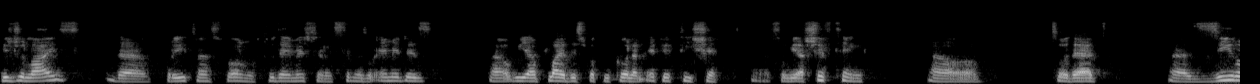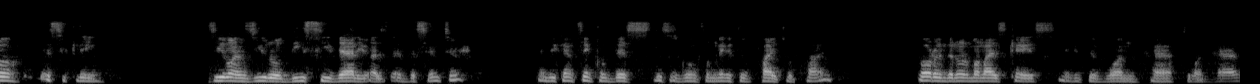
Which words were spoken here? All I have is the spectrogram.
visualize the Fourier transform of two-dimensional signals or images, we apply this what we call an FFT shift. Uh, so we are shifting uh, so that uh, zero, basically zero and zero DC value as at the center. And you can think of this, this is going from negative pi to pi, or in the normalized case, negative one half to one half.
